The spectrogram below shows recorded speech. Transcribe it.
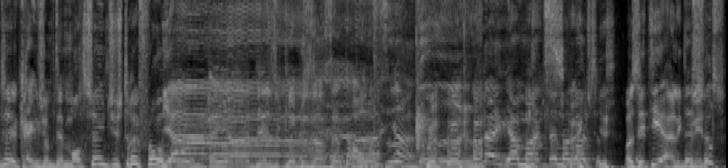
dan krijg je zo meteen Mats Seuntjes terug voor een Ja! En ja, deze club is AZ al. miljoen. Nee, ja, maar, nee, maar luister. Waar zit hij eigenlijk Dus- inmiddels?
